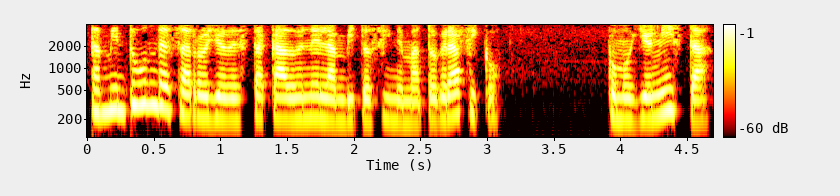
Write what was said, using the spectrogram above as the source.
También tuvo un desarrollo destacado en el ámbito cinematográfico. Como guionista,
